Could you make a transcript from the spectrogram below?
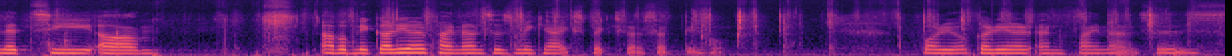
let's see आप अपने करियर फाइनेंसेस में क्या एक्सपेक्ट कर सकते हो? For your career and finances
